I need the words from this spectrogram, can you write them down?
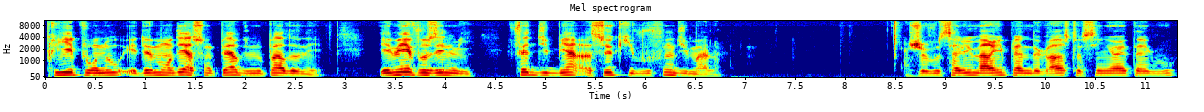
Priez pour nous et demandez à son Père de nous pardonner. Aimez vos ennemis, faites du bien à ceux qui vous font du mal. Je vous salue Marie, pleine de grâce, le Seigneur est avec vous.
